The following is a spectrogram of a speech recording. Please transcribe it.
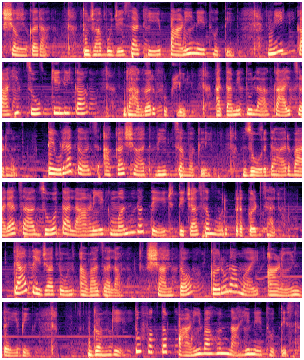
शंकरा तुझ्या पूजेसाठी पाणी नेत होती. मी काही चूक केली का? घागर फुटली. आता मी तुला काय चढवू? तेवढ्यातच आकाशात वीज चमकली. जोरदार वाऱ्याचा झोत आला आणि एक मंद तेज तिच्यासमोर प्रकट झालं. त्या तेजातून आवाज आला. शांत करुणामय आणि दैवी. गंगे तू फक्त पाणी वाहून नाही नेत होतीस.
